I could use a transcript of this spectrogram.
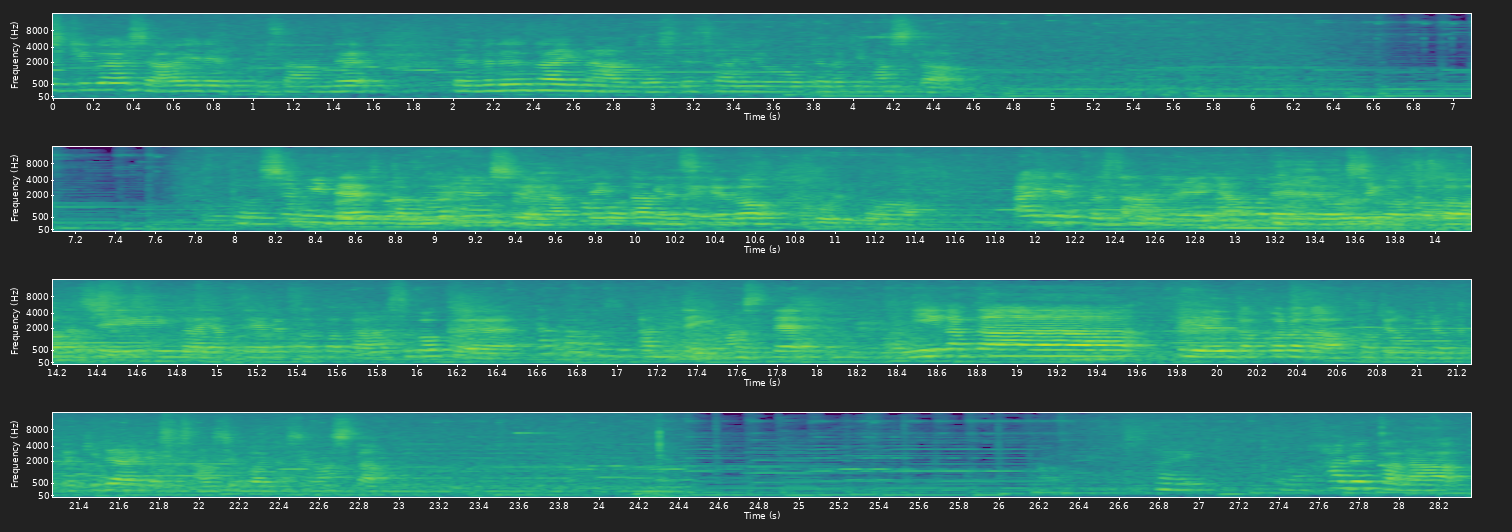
式会社アイレップさんでウェブデザイナーとして採用をいただきました。趣味で画像編集をやっていたんですけどアイレップさんでやっているお仕事と私がやっていることがすごく合っていまして新潟っていうところがとても魅力的でアイレップさんを志望いたしました。はい。春から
